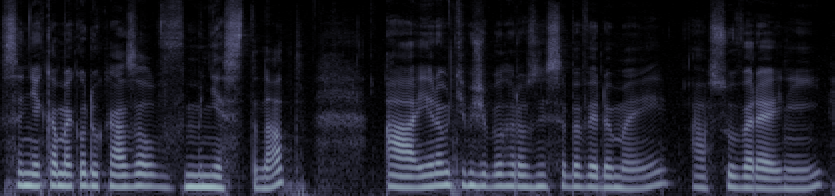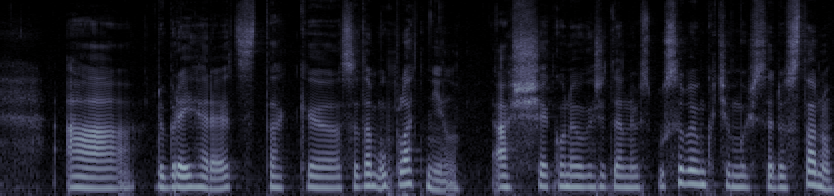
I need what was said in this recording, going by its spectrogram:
se někam jako dokázal vměstnat a jenom tím, že byl hrozně sebevědomý a suverénní a dobrý herec, tak eh, se tam uplatnil. Až jako neuvěřitelným způsobem, k čemuž se dostanu.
